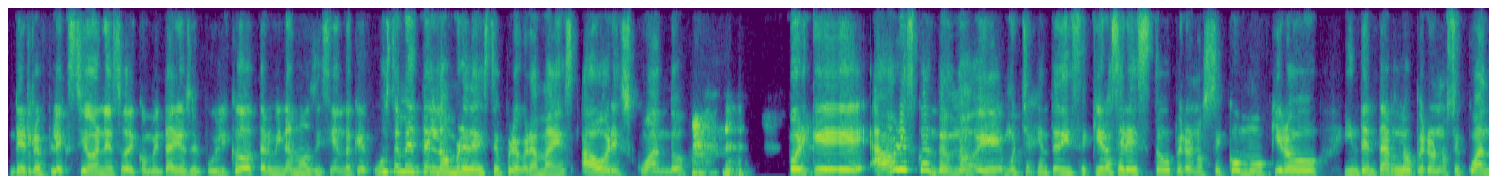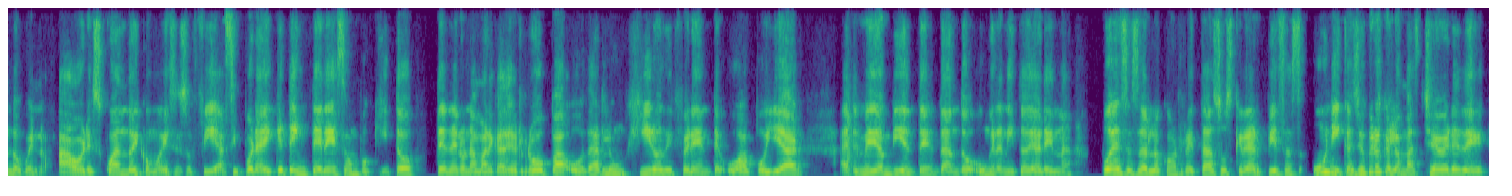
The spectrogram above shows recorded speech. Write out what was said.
de reflexiones o de comentarios del público, terminamos diciendo que justamente el nombre de este programa es Ahora es cuando, Porque ahora es cuando, ¿no? Eh, mucha gente dice, quiero hacer esto, pero no sé cómo, quiero intentarlo, pero no sé cuándo. Bueno, ahora es cuando, y como dice Sofía, si por ahí que te interesa un poquito tener una marca de ropa o darle un giro diferente o apoyar al medio ambiente dando un granito de arena, puedes hacerlo con retazos, crear piezas únicas. Yo creo que lo más chévere de,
